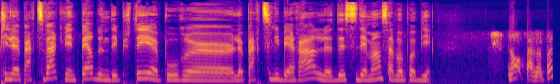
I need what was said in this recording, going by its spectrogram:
Puis le Parti Vert qui vient de perdre une députée euh, pour euh, le Parti libéral, euh, décidément, ça va pas bien. Non, ça va pas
